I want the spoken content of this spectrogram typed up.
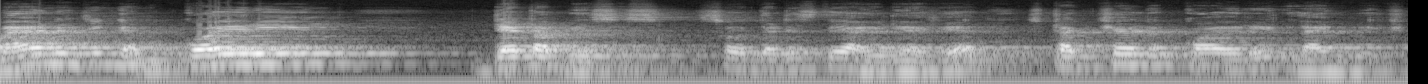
managing and querying databases. So, that is the idea here, structured query language.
